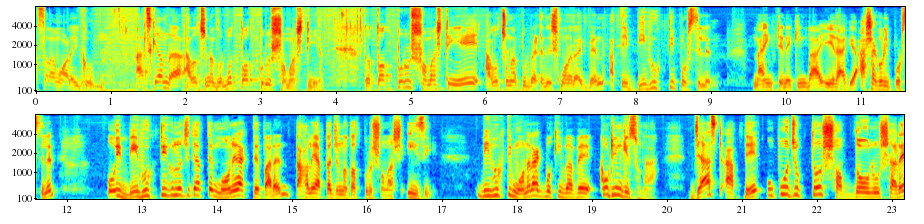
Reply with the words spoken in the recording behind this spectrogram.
আসসালামু আলাইকুম। আজকে আমরা আলোচনা করব তৎপুরুষ সমাস নিয়ে। তো তৎপুরুষ সমাস নিয়ে আলোচনার পূর্বে একটা জিনিস মনে রাখবেন, আপনি বিভক্তি পড়ছিলেন নাইন টেনে কিংবা এর আগে, আশা করি পড়ছিলেন। ওই বিভক্তিগুলো যদি আপনি মনে রাখতে পারেন, তাহলে আপনার জন্য তৎপুরুষ সমাস ইজি বিভক্তি মনে রাখব কীভাবে? কঠিন কিছু না। জাস্ট আপনি উপযুক্ত শব্দ অনুসারে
